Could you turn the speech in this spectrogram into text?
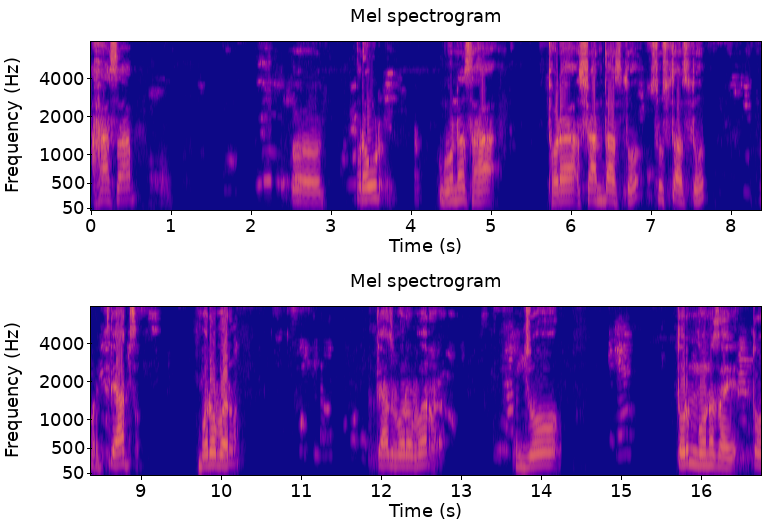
हा साप प्रौढ गोनस हा थोडा शांत असतो सुस्त असतो. पण त्याच बरोबर त्याचबरोबर जो तरुण गोनस आहे तो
